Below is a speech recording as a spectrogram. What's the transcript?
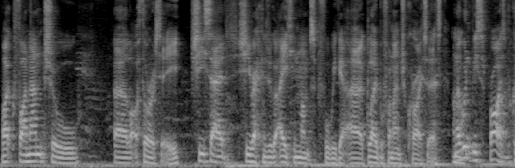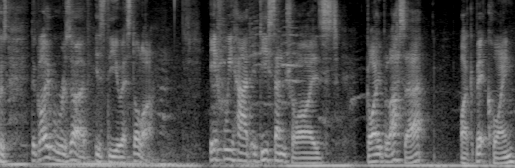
like financial, uh, like authority. She said she reckons we've got eighteen months before we get a global financial crisis, and I Mm. wouldn't be surprised because the global reserve is the US dollar. If we had a decentralized global asset like Bitcoin,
